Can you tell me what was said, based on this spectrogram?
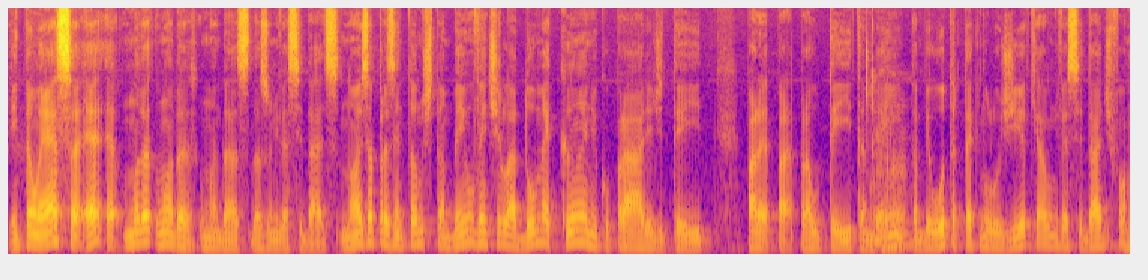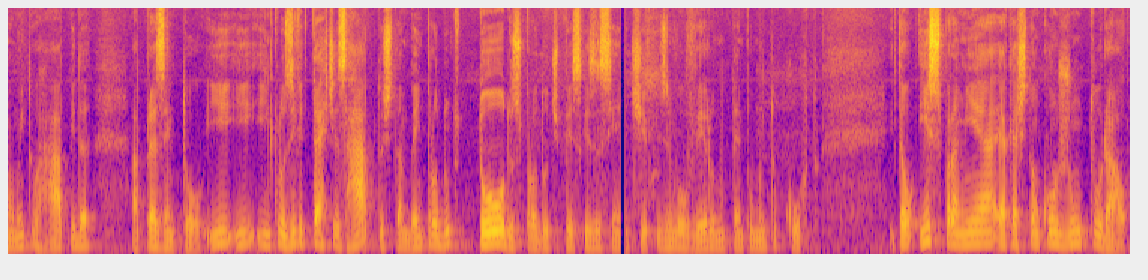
Então, essa é, é uma, da, uma, das, uma das, das, universidades. Nós apresentamos também um ventilador mecânico para a área de TI, para, para, para a UTI também, uhum. também outra tecnologia que a universidade, de forma muito rápida, apresentou. E, e, inclusive, testes rápidos também, produto, todos os produtos de pesquisa científica desenvolveram num tempo muito curto. Então, isso para mim é, é a questão conjuntural.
